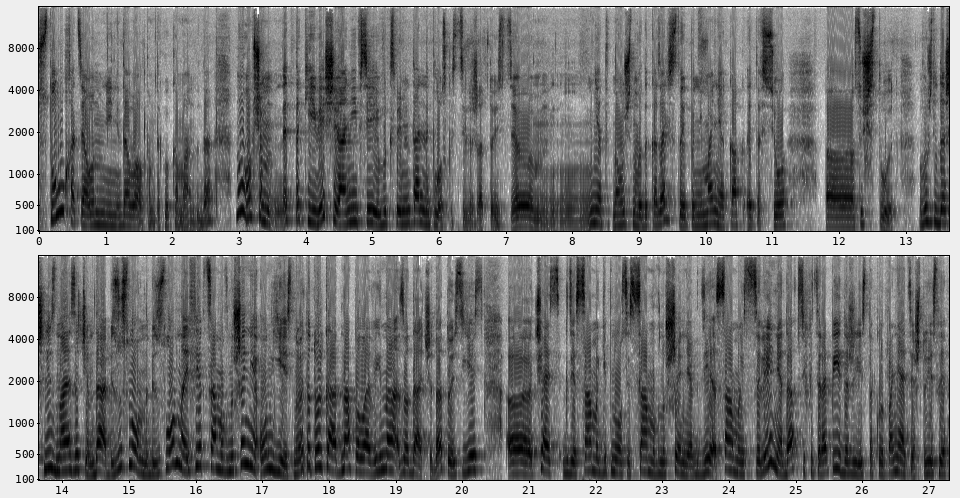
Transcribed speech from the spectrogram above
стул, хотя он мне не давал там такой команды, да. Ну, в общем, это такие вещи, они все в экспериментальной плоскости лежат, то есть э, нет научного доказательства и понимания, как это все э, существует. Вы же туда шли, зная зачем. Да, безусловно, безусловно, эффект самовнушения, он есть, но это только одна половина задачи, да, то есть есть э, часть, где самогипноз и самовнушение, где самоисцеление, да, в психотерапии даже есть такое понятие, что если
